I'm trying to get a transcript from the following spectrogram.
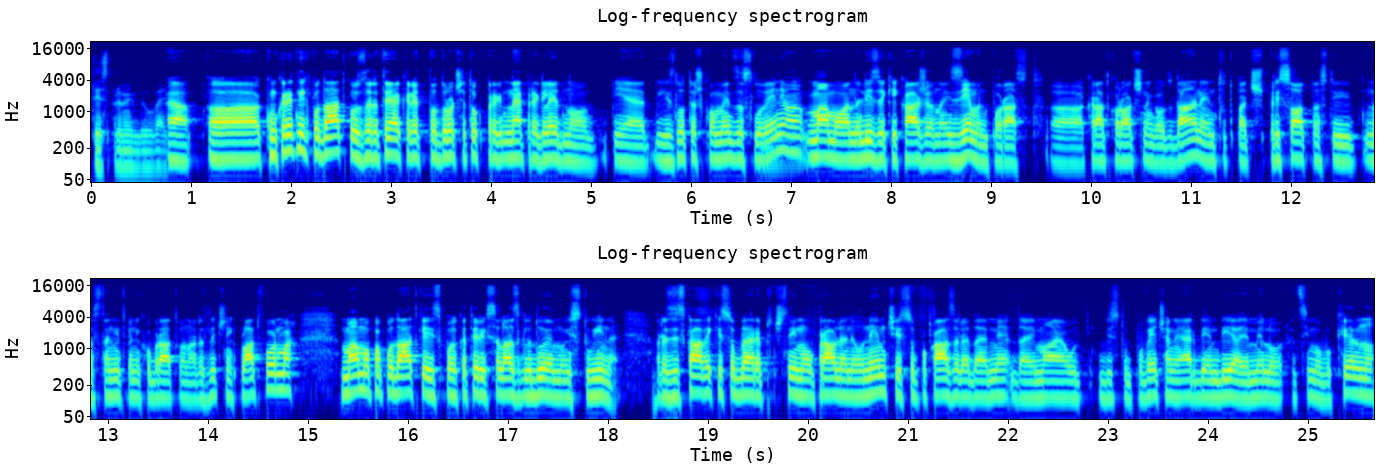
te spremembe uvedli? Ja, uh, konkretnih podatkov, zaradi tega, ker je področje tako pre, nepregledno, je jih zelo težko imeti za Slovenijo. Imamo analize, ki kažejo na izjemen porast uh, kratkoročnega oddajanja in tudi pač prisotnosti nastanitvenih obratov na različnih platformah. Imamo pa podatke, izpod katerih se lahko zgledujemo iz tujine. Raziskave, ki so bile recimo, upravljene v Nemčiji, so pokazale, da, je, da imajo v bistvu povečanje Airbnb-a imelo recimo v Kelnu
